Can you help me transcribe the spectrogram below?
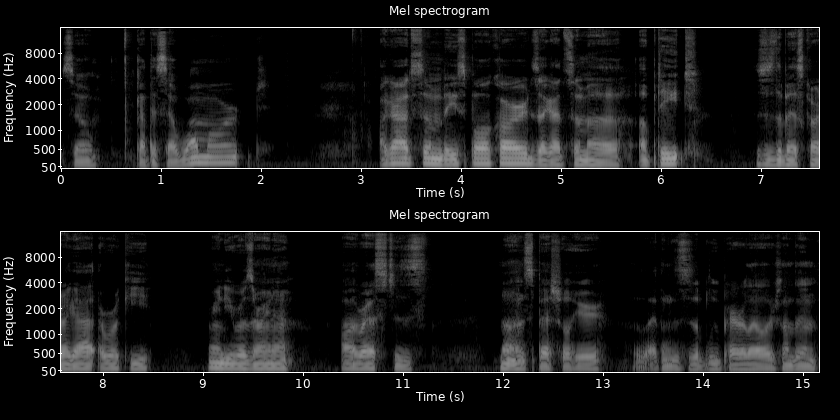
So, got this at Walmart. I got some baseball cards. I got some uh, update. This is the best card I got. A rookie, Randy Arozarena. All the rest is nothing special here. I think this is a blue parallel or something.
